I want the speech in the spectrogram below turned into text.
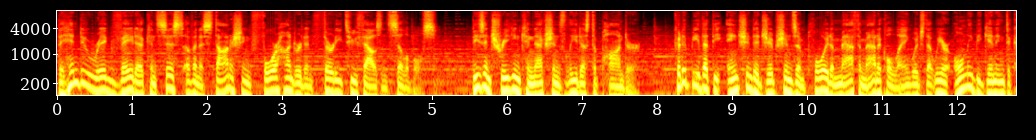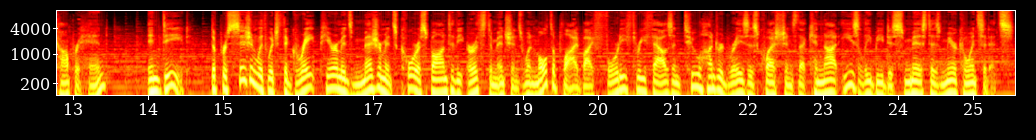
the Hindu Rig Veda consists of an astonishing 432,000 syllables. These intriguing connections lead us to ponder could it be that the ancient Egyptians employed a mathematical language that we are only beginning to comprehend? Indeed, the precision with which the Great Pyramid's measurements correspond to the Earth's dimensions when multiplied by 43,200 raises questions that cannot easily be dismissed as mere coincidence.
